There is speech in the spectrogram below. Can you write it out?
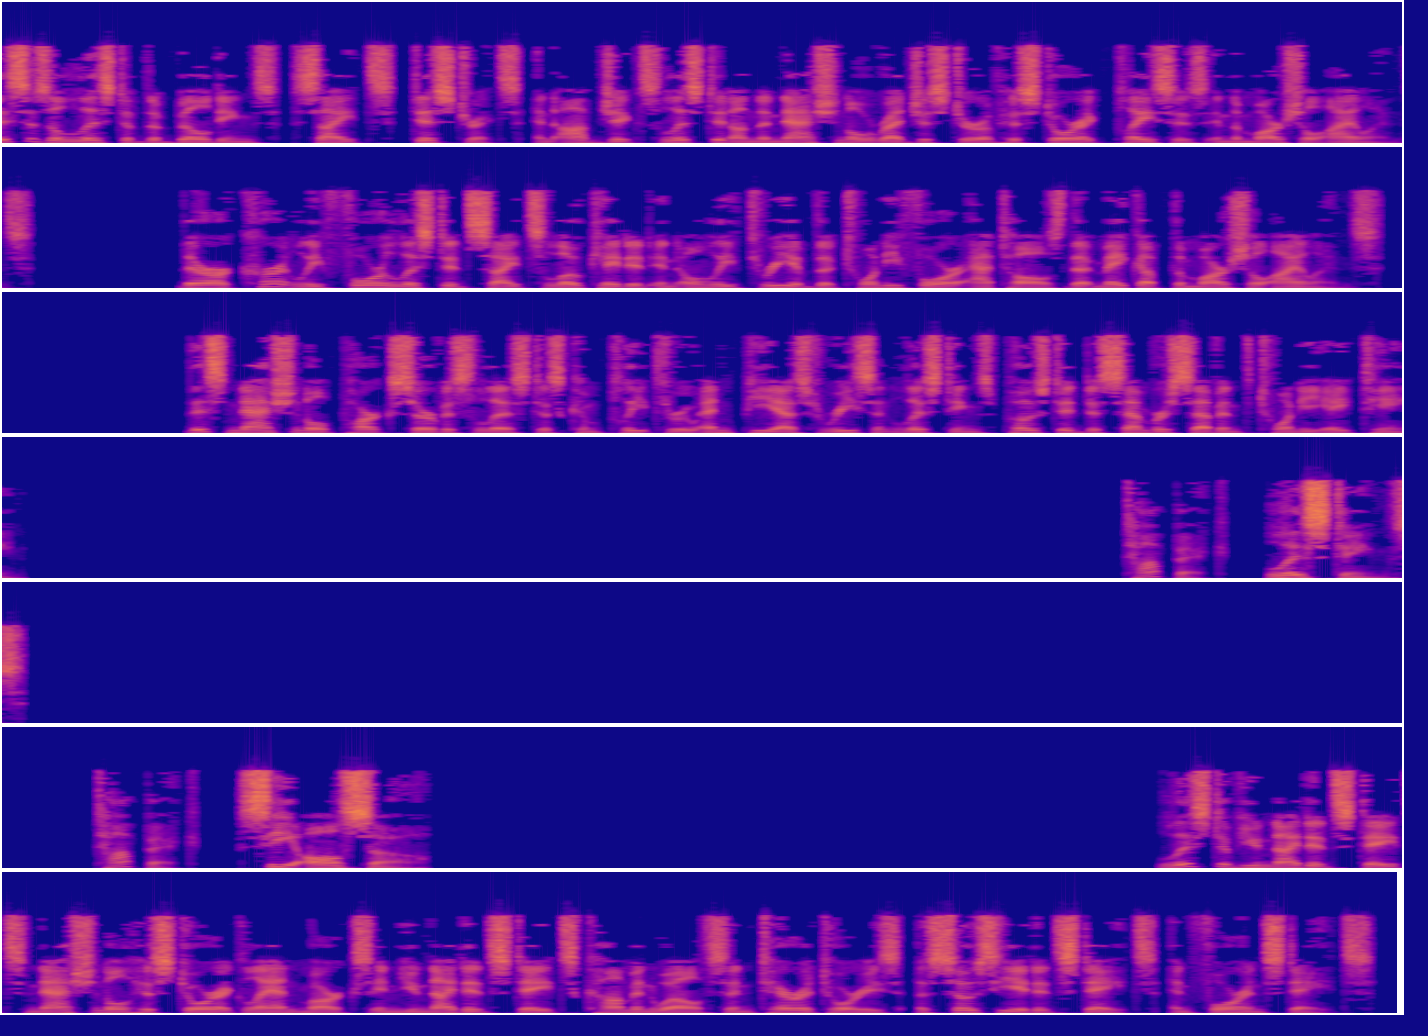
This is a list of the buildings, sites, districts, and objects listed on the National Register of Historic Places in the Marshall Islands. There are currently four listed sites located in only three of the 24 atolls that make up the Marshall Islands. This National Park Service list is complete through NPS recent listings posted December 7, 2018. Listings See also. List of United States National Historic Landmarks in United States Commonwealths and Territories, Associated States, and foreign states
